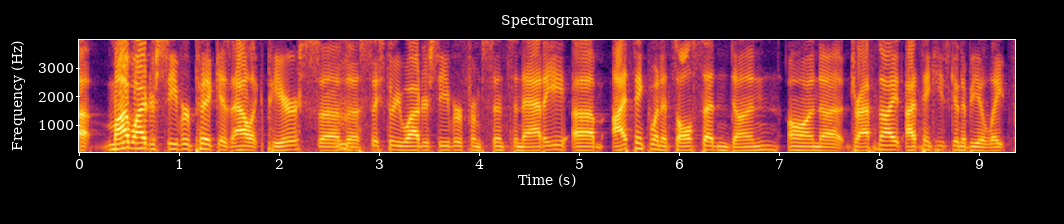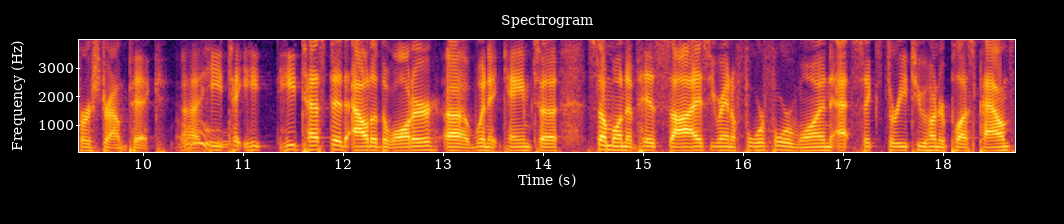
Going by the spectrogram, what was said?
Uh, my wide receiver pick is Alec Pierce, uh, the 6'3 wide receiver from Cincinnati. Um, I think when it's all said and done on uh, draft night, I think he's going to be a late first round pick. Uh, he, ta he he tested out of the water uh, when it came to someone of his size. He ran a 4.41 at 6'3, 200 plus pounds.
